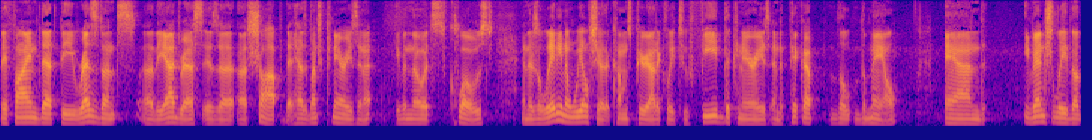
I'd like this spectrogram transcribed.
they find that the residence, uh, the address, is a, a shop that has a bunch of canaries in it, even though it's closed. And there's a lady in a wheelchair that comes periodically to feed the canaries and to pick up the the mail. And eventually, the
